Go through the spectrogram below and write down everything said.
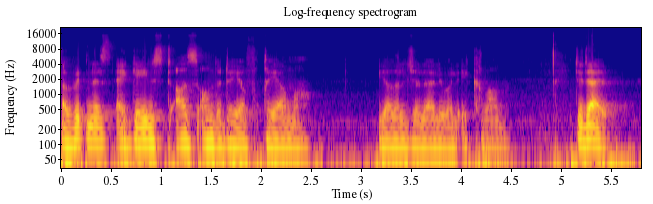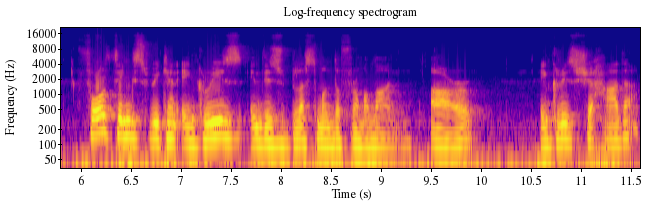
a witness against us on the day of Qiyamah Ya Dal Jalali wal Ikram Today Four things we can increase in this blessed month of Ramadan are increase shahada,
